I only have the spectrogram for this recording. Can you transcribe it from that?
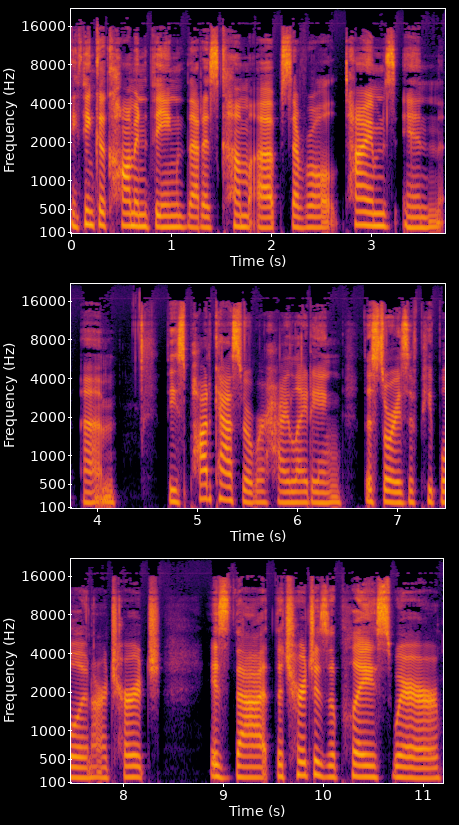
I think a common thing that has come up several times in um, these podcasts where we're highlighting the stories of people in our church is that the church is a place where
